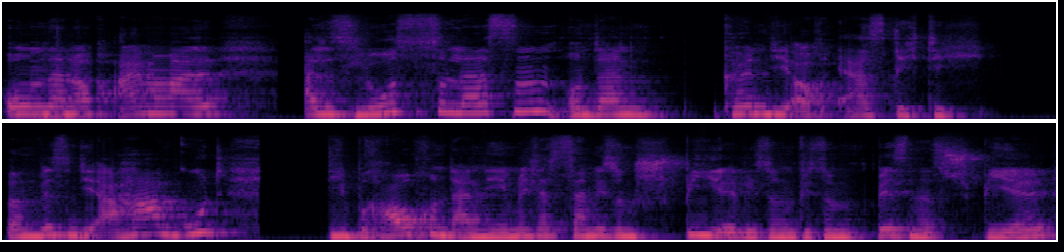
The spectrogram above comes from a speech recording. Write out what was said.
um dann auf einmal alles loszulassen und dann können die auch erst richtig, dann wissen die, aha, gut, die brauchen dann nämlich, das ist dann wie so ein Spiel, wie so ein, wie so ein Business-Spiel.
